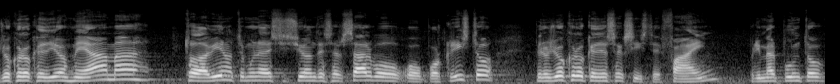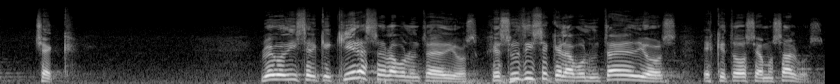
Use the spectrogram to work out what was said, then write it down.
yo creo que Dios me ama, todavía no tengo una decisión de ser salvo o por Cristo, pero yo creo que Dios existe. Fine. Primer punto, check. Luego dice, el que quiera hacer la voluntad de Dios. Jesús dice que la voluntad de Dios es que todos seamos salvos.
